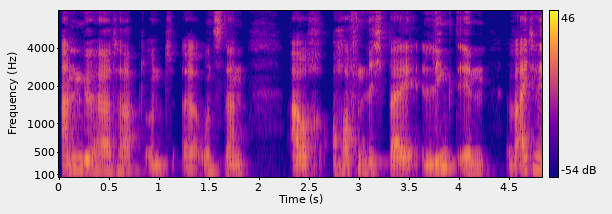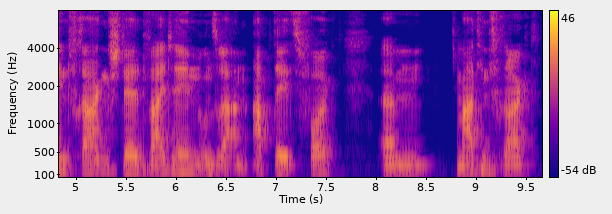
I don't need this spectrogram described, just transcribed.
angehört habt und äh, uns dann auch hoffentlich bei LinkedIn weiterhin Fragen stellt, weiterhin unsere Updates folgt. Ähm, Martin fragt,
